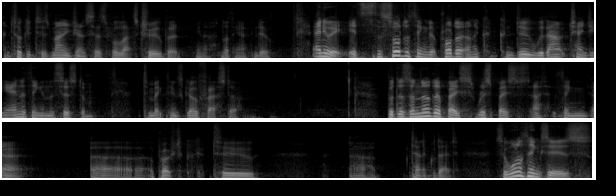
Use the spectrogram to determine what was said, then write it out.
And took it to his manager and says, well, that's true, but you know, nothing I can do. Anyway, it's the sort of thing that product owner can, do without changing anything in the system to make things go faster. But there's another base, risk-based uh, thing, uh, uh, approach to, to uh, technical debt. So one of the things is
